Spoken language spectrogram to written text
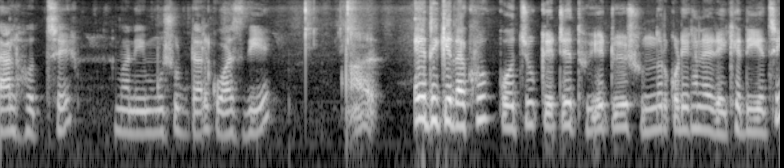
ডাল হচ্ছে মানে মুসুর ডাল, কোয়াশ দিয়ে। আর এদিকে দেখো, কচু কেটে ধুয়ে টুয়ে সুন্দর করে এখানে রেখে দিয়েছি।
